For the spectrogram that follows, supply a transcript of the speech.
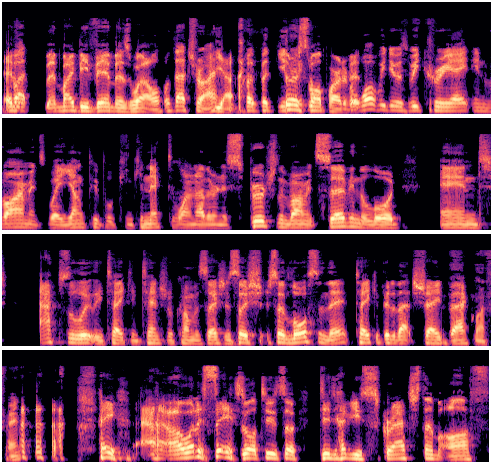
But- it might be them as well. well, that's right. Yeah. But, but They're know, a small part of it. what we do is we create environments where young people can connect to one another in a spiritual environment, serving the Lord and absolutely take intentional conversations. So, so Lawson there, take a bit of that shade back, my friend. Hey, I, I want to say as well too. So, did have you scratched them off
